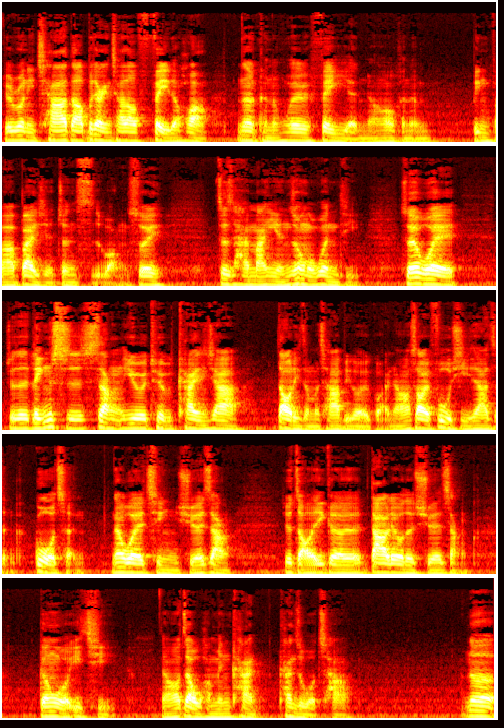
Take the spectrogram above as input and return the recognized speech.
就如果你插到不小心插到肺的话，那可能会肺炎，然后可能。并发败血症死亡，所以这是还蛮严重的问题。所以我也就是临时上 YouTube 看一下到底怎么插鼻胃管，然后稍微复习一下整个过程。那我也请学长就找了一个大六的学长跟我一起，然后在我旁边看看着我插。那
